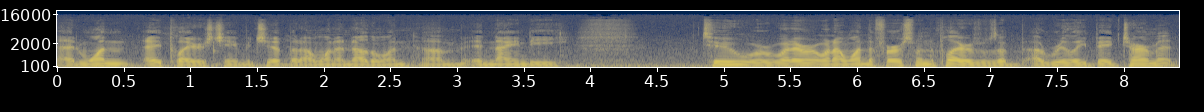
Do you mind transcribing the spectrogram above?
had won a Players Championship, but I won another one um, in '92 or whatever. When I won the first one, the Players was a, a, really big tournament.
